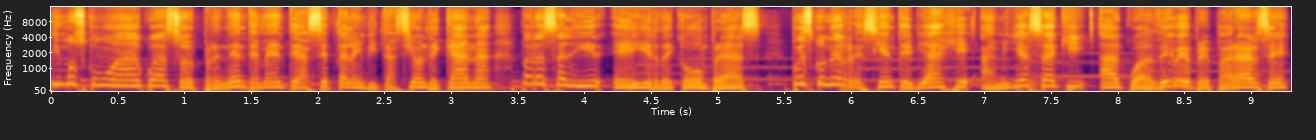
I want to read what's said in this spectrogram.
vimos como Aqua sorprendentemente acepta la invitación de Kana para salir e ir de compras, pues con el reciente viaje a Miyazaki, Aqua debe prepararse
